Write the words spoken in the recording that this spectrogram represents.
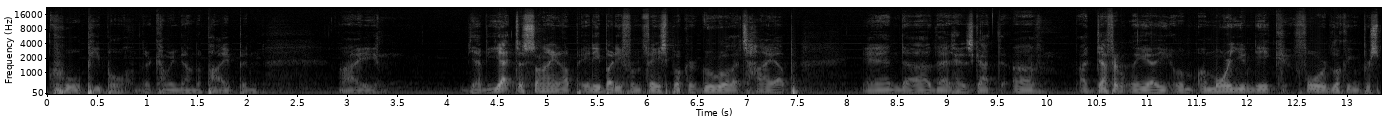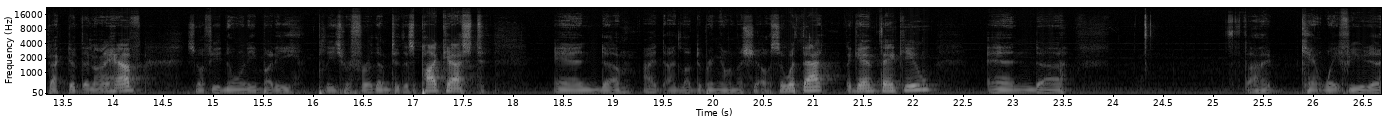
cool people that are coming down the pipe, and I have yet to sign up anybody from Facebook or Google that's high up and uh, that has got uh, a definitely a, a, more unique, forward-looking perspective than I have. So if you know anybody, please refer them to this podcast, and uh, I'd, I'd, love to bring you on the show. So with that, again, thank you, and uh, I can't wait for you to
